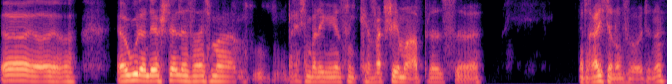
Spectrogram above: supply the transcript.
Ja, ja, ja. Ja gut, an der Stelle, sag ich mal, brechen wir den ganzen Quatsch hier mal ab. Das, äh, das reicht ja noch für heute, ne?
